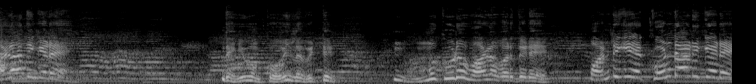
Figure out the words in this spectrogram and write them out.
அழாதீங்கடே. தெய்வம் கோயில விட்டு நம்ம கூட வாழ வருதுடே. பண்டிகையை கொண்டாடுங்கடே.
